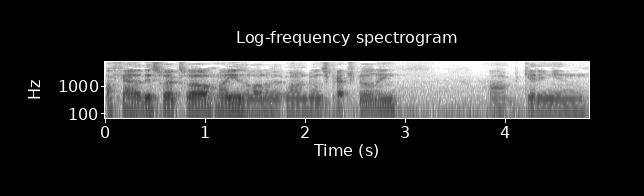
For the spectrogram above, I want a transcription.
I found that this works well, and I use a lot of it when I'm doing scratch building. Um, getting in,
